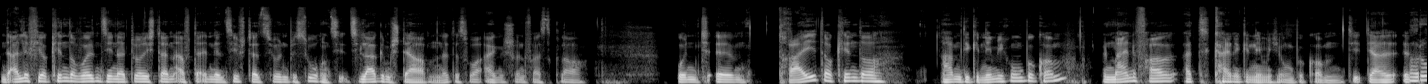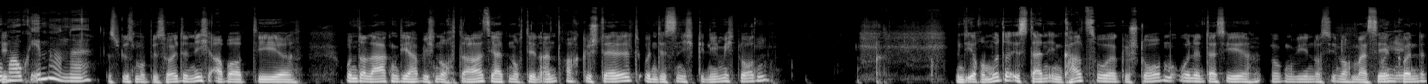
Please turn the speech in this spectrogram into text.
Und alle vier Kinder wollten sie natürlich dann auf der Intensivstation besuchen. Sie, sie lag im Sterben, ne? das war eigentlich schon fast klar. Und ähm, drei der Kinder haben die Genehmigung bekommen und meine Frau hat keine Genehmigung bekommen. Die, der, äh, Warum auch immer, ne? Das wissen wir bis heute nicht, aber die Unterlagen, die habe ich noch da. Sie hat noch den Antrag gestellt und ist nicht genehmigt worden. Und ihre Mutter ist dann in Karlsruhe gestorben, ohne dass sie irgendwie noch sie noch mal sehen okay. konnte.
